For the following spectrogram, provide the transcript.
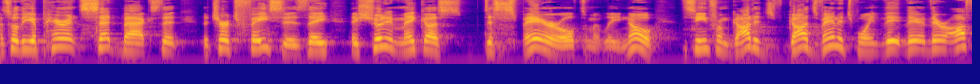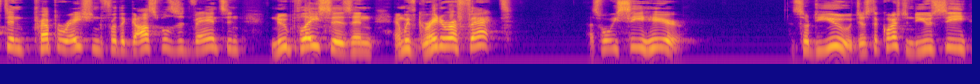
And so the apparent setbacks that the church faces, they, they shouldn't make us despair ultimately. No, seen from God's, God's vantage point, they, they're, they're often preparation for the gospel's advance in new places and, and with greater effect. That's what we see here. So do you, just a question, do you see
